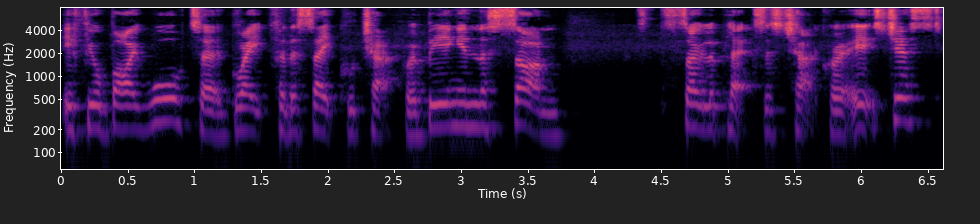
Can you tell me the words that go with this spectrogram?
If you're by water, great for the sacral chakra. Being in the sun, solar plexus chakra. It's just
